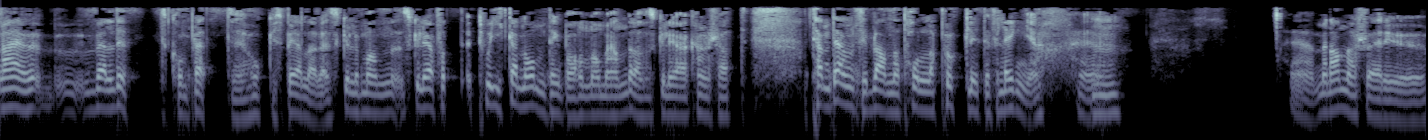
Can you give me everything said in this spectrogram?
Nej, väldigt komplett eh, hockeyspelare. Skulle, man, skulle jag fått tweaka någonting på honom och ändra så skulle jag kanske haft tendens ibland att hålla puck lite för länge. Eh, mm, Men annars så är det ju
